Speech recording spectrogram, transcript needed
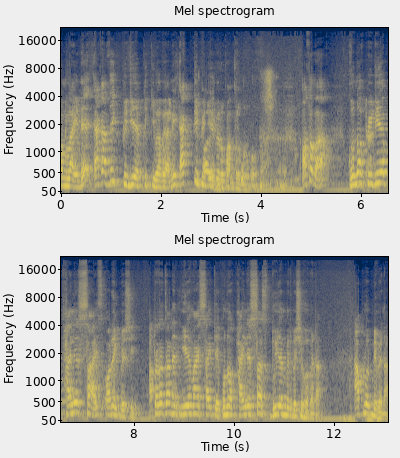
অনলাইনে একাধিক পিডিএফকে কীভাবে আমি একটি পিডিএফ রূপান্তর করব? অথবা কোনো পিডিএফ ফাইলের সাইজ অনেক বেশি। আপনারা জানেন ইএমআই সাইটে কোনো ফাইলের সাইজ দুই এমবির বেশি হবে না। আপলোড নেবে না।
